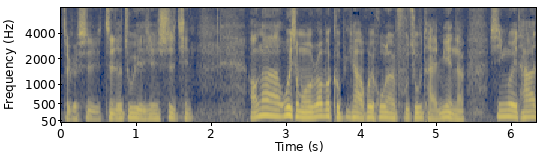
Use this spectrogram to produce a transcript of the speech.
这个是值得注意的一件事情。好，那为什么 Robert Kubica 会忽然浮出台面呢？是因为他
